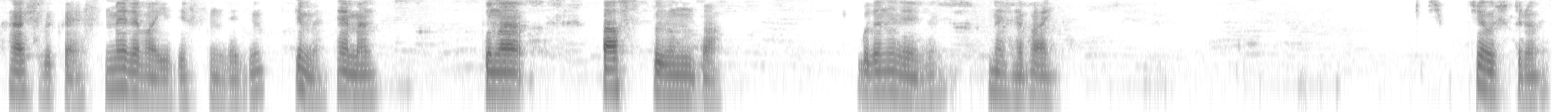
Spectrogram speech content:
karşılık versin. Merhaba ayı desin dedim. Değil mi? Hemen buna bastığımda. Bu da ne dedim? Merhaba ayı. Şimdi çalıştıralım.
